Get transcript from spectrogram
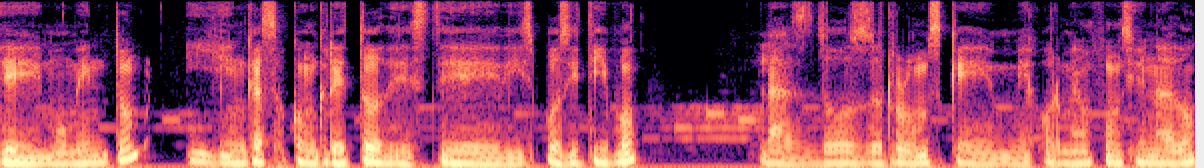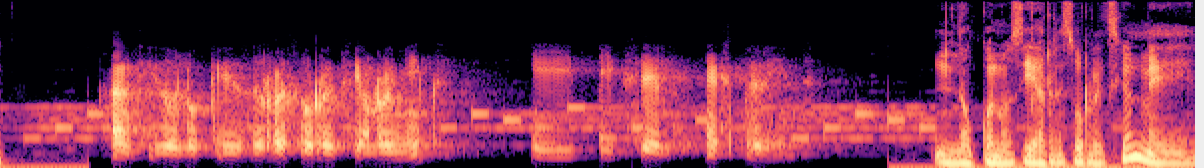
De momento, y en caso concreto de este dispositivo, las dos rooms que mejor me han funcionado Han sido lo que es Resurrección Remix y Pixel Experience. no conocía Resurrección, me,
